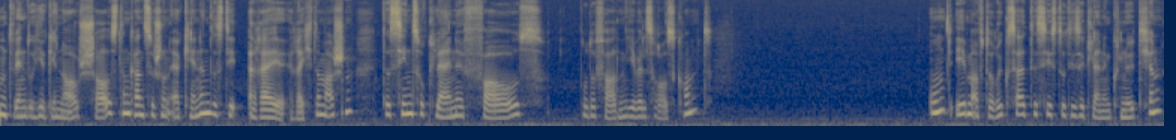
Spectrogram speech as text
Und wenn du hier genau schaust, dann kannst du schon erkennen, dass die Reihe rechter Maschen, das sind so kleine Vs, wo der Faden jeweils rauskommt. Und eben auf der Rückseite siehst du diese kleinen Knötchen,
